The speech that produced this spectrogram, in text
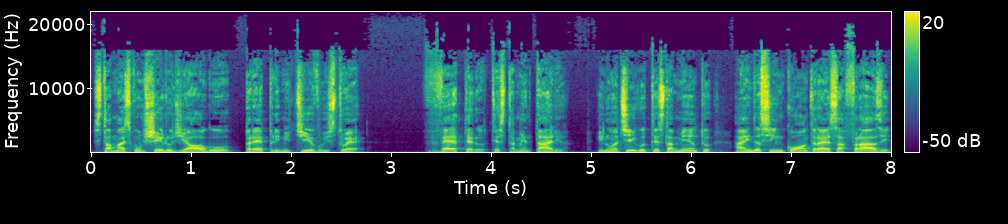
Está mais com cheiro de algo pré-primitivo, isto é, vétero testamentário. E no Antigo Testamento ainda se encontra essa frase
